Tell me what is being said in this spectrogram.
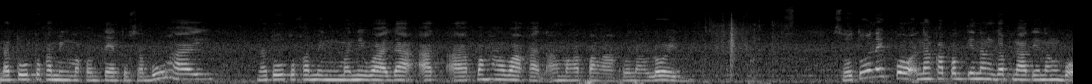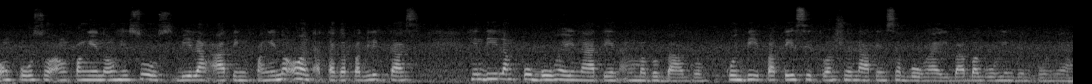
Natuto kaming makontento sa buhay, natuto kaming maniwala at ah, panghawakan ang mga pangako ng Lord. So tunay po na kapag tinanggap natin ng buong puso ang Panginoong Hesus bilang ating Panginoon at tagapagligtas, hindi lang po buhay natin ang mababago, kundi pati sitwasyon natin sa buhay, babaguhin din po niya.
